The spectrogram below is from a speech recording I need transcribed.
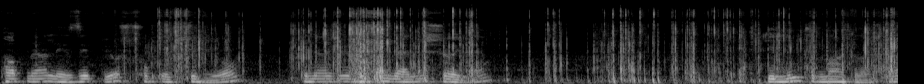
Patlayan lezzet diyor. Çok ekşi diyor. Enerji ve besin değerleri şöyle. Girdim tadına arkadaşlar.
